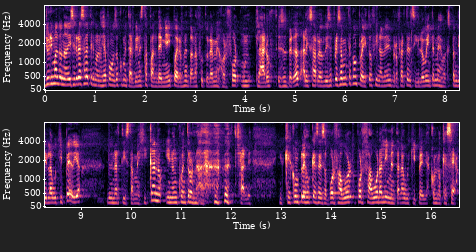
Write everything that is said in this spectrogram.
Yuri Maldonado dice gracias a la tecnología podemos documentar bien esta pandemia y poder enfrentar una futura mejor forma. Claro, eso es verdad. Alex Arredondo dice precisamente con el proyecto final de mi profe del siglo XX me dejó expandir la Wikipedia de un artista mexicano y no encuentro nada. Chale. Y qué complejo que es eso. Por favor, por favor, alimenta la Wikipedia con lo que sea.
